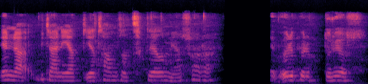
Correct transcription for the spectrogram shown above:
Yine bir tane yat yatağımıza tıklayalım ya sonra. Hep ölüp ölüp duruyoruz.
